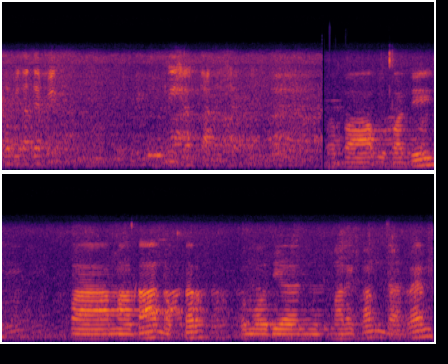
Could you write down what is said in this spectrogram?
fotokopi KTP. Ibu Umi sana. Bapak Bupati, Pak Malta, dokter, kemudian Marekon dan Rem,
